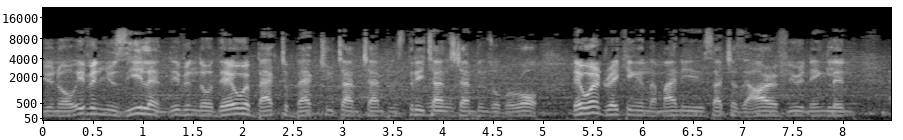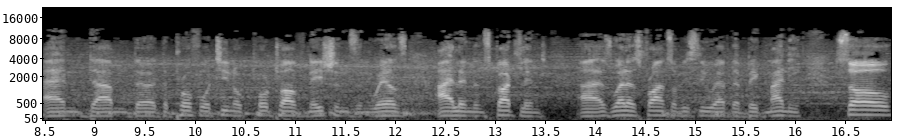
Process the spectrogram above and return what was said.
you know, even New Zealand, even though they were back-to-back two-time champions, three times champions overall, they weren't raking in the money such as the RFU in England and um, the the Pro 14 or Pro 12 nations in Wales, Ireland, and Scotland, uh, as well as France, obviously, who have the big money. So,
